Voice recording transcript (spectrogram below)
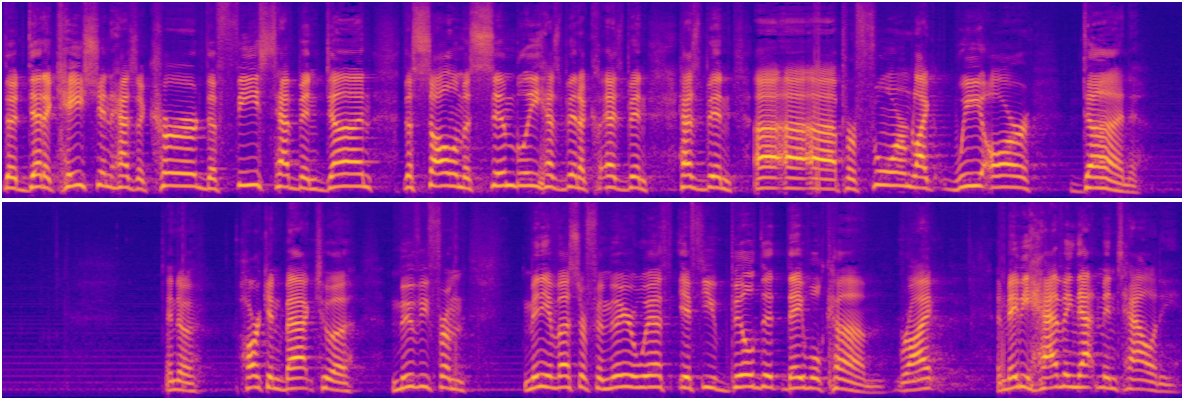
The dedication has occurred. The feasts have been done. The solemn assembly has been, has been, has been uh, uh, uh, performed. Like we are done. And to hearken back to a movie from many of us are familiar with if you build it, they will come, right? And maybe having that mentality.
